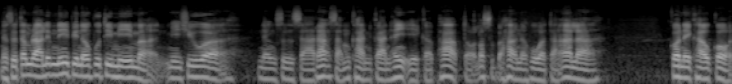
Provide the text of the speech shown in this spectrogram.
หนังสือตำราเล่มนี้พี่น้องผู้ที่มีอิมานมีชื่อว่าหนังสือสาระสำคัญการให้เอกภาพต่อรัสุบฮานะฮัวตาอาลา ก็ในคราวก่อน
